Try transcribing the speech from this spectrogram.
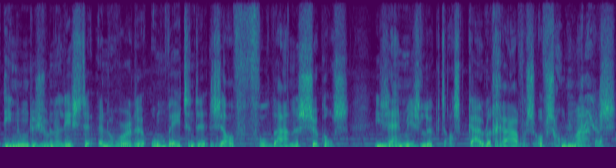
Die noemde journalisten een horde onwetende, zelfvoldane sukkels. Die zijn mislukt als kuilengravers of schoenmakers.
